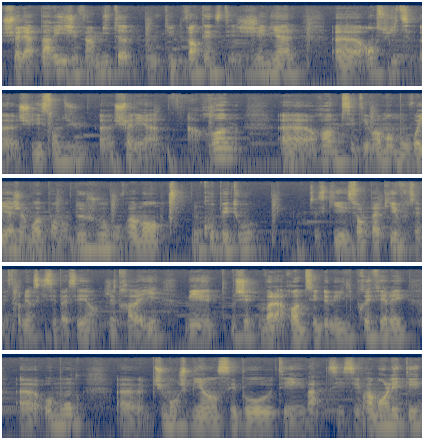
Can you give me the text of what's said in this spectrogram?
suis allé à Paris, j'ai fait un meet-up, on était une vingtaine, c'était génial. Euh, ensuite, je suis descendu, je suis allé à, Rome. Rome, c'était vraiment mon voyage à moi pendant deux jours où vraiment on coupait tout. C'est ce qui est sur le papier, vous savez très bien ce qui s'est passé, hein. j'ai travaillé. Mais voilà, Rome, c'est une de mes villes préférées au monde. tu manges bien, c'est beau, c'est vraiment l'été,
